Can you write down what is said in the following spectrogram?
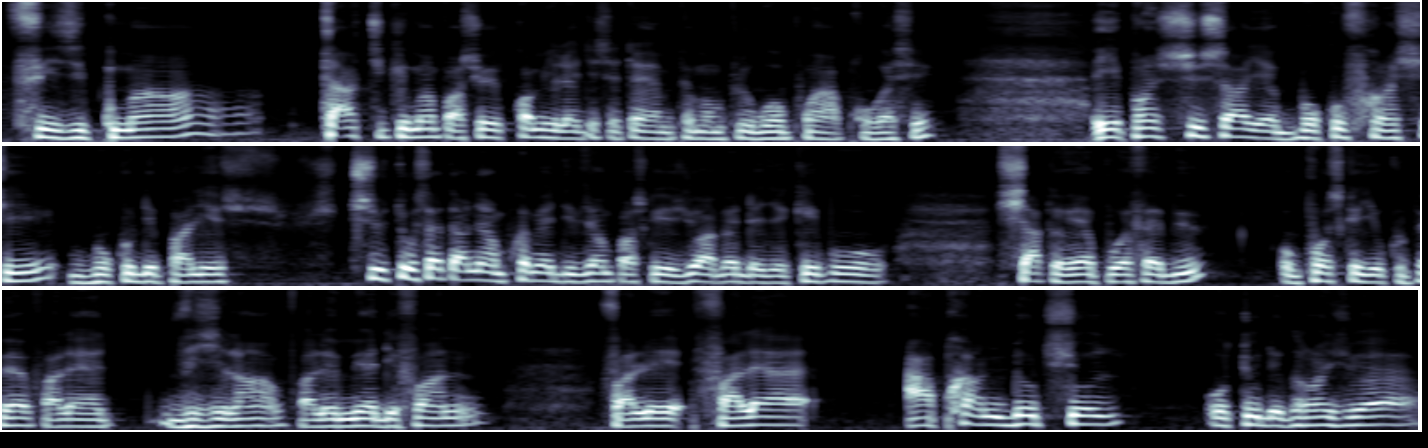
physiquement, tactiquement, parce que comme il a dit, c'était un peu mon plus gros point à progresser. Et je pense que sur ça, il a beaucoup franchi, beaucoup de paliers. Surtout cette année en première division, parce que je joue avec des équipes où chaque erreur pouvait faire but. Au poste que j'occupais, il fallait être vigilant, il fallait mieux défendre, fallait, fallait apprendre d'autres choses autour des grands joueurs.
